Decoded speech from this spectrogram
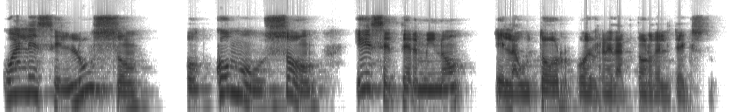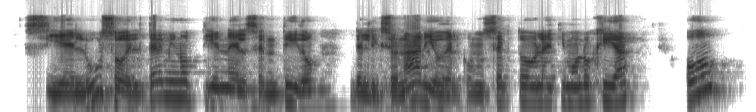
cuál es el uso o cómo usó ese término el autor o el redactor del texto. Si el uso del término tiene el sentido del diccionario, del concepto o la etimología, o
